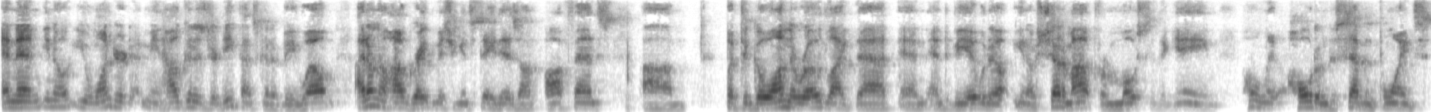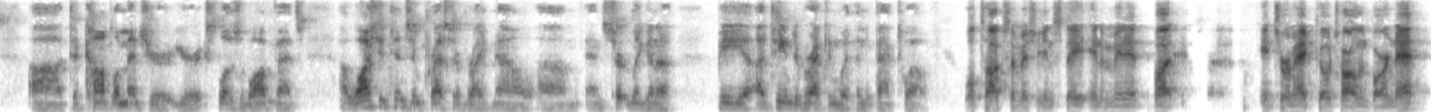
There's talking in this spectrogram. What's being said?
and then, you know, you wondered, I mean, how good is their defense going to be? Well, I don't know how great Michigan State is on offense. Um, but to go on the road like that and and to be able to you know shut them out for most of the game, hold hold them to seven points uh, to complement your your explosive offense. Uh, Washington's impressive right now, um, and certainly going to be a, a team to reckon with in the Pac-12. We'll talk some Michigan State in a minute, but interim head coach Harlan Barnett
